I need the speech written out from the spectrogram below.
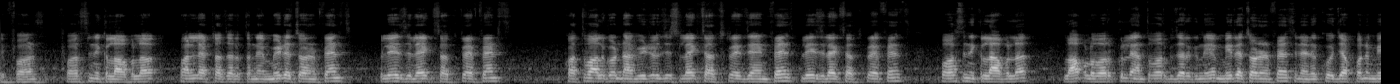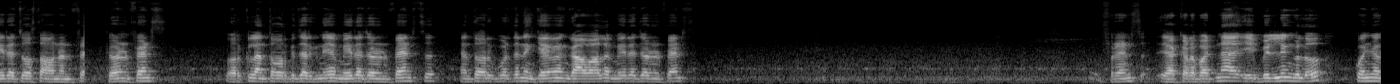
ఈ ఫండ్స్ పర్సన్కి లోపల పనులు ఎట్లా జరుగుతున్నాయి? మీడియా చూడండి friends. Please like subscribe friends. కొత్త వాళ్ళు కూడా నా వీడియోలు చూసి లైక్ సబ్స్క్రైబ్ చేయండి friends. Please like subscribe friends. Forensic లోపల లోపల వర్కులు ఎంతవరకు జరిగినాయో మీరే చూడండి ఫ్రెండ్స్. నేను ఎక్కువ చెప్పను మీరే చూస్తూ ఉన్నాను ఫ్రెండ్స్ చూడండి ఫ్రెండ్స్. వర్కులు ఎంతవరకు జరిగినాయో మీరే చూడండి ఫ్రెండ్స్. ఎంతవరకు పడితే ఇంకేమేమి కావాలో మీరే చూడండి ఫ్రెండ్స్. ఫ్రెండ్స్ ఎక్కడ పట్టినా ఈ బిల్డింగ్లో కొంచెం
